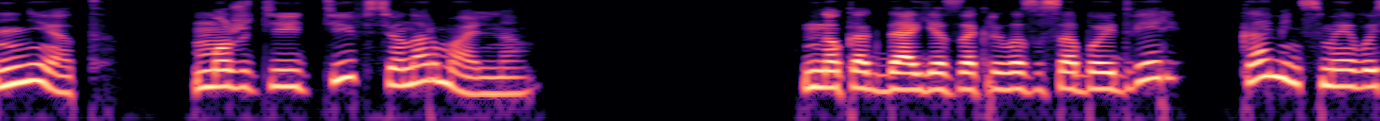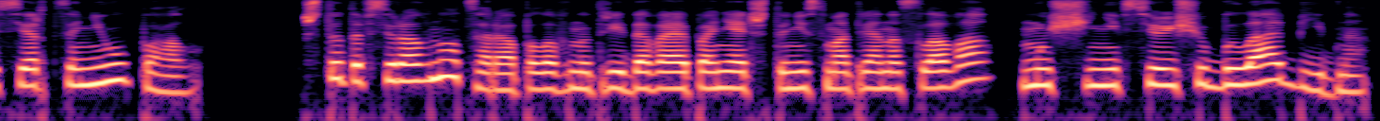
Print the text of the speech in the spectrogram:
«Нет. Можете идти, все нормально». Но когда я закрыла за собой дверь, камень с моего сердца не упал. Что-то все равно царапало внутри, давая понять, что, несмотря на слова, мужчине все еще было обидно.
